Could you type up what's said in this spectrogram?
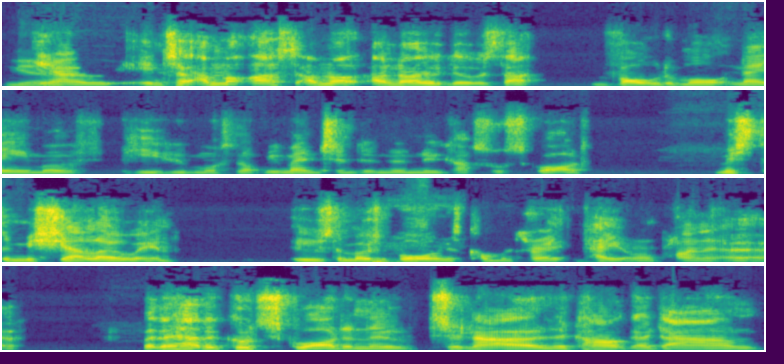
Yeah. You know, in ter- I'm not. I'm not. I know there was that Voldemort name of he who must not be mentioned in the Newcastle squad, Mister Michael Owen, who's the most boring commentator on planet Earth. But they had a good squad, and they said no, they can't go down.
